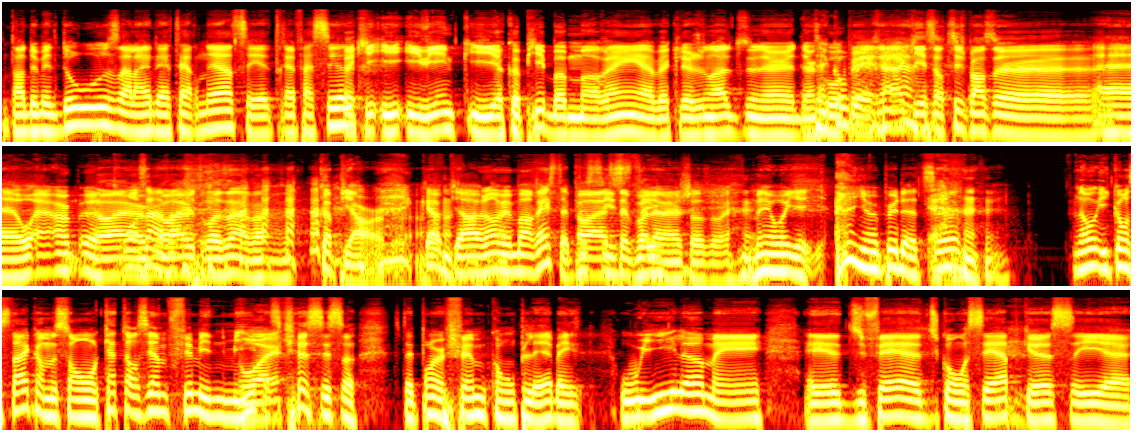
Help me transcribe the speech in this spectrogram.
On est en 2012, à l'ère d'Internet, c'est très facile. Il, il vient, il a copié Bob Morin avec le journal d'un coopérant qui est sorti, je pense, un- ouais, trois ans ouais, avant. trois ans avant. Copieur. là. Non, mais Morin, c'était plus Ouais, c'était pas la même chose, ouais. Mais oui, il y a- il y, a un peu de ça. Non, il considère comme son 14e film et demi Ouais. parce que c'est ça. C'est peut-être pas un film complet. Ben, oui, là, mais euh, du fait euh, du concept que c'est. euh,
